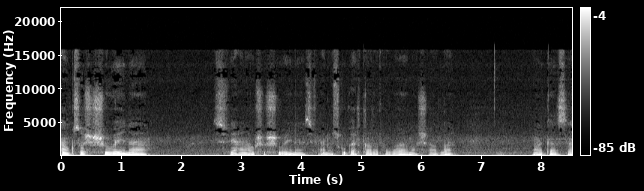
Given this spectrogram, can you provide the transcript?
aan ku soo shushubeynaa si fiican aan ushushubeynaa si fiican isku gaartaa la rabaa maasha allah markaasa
